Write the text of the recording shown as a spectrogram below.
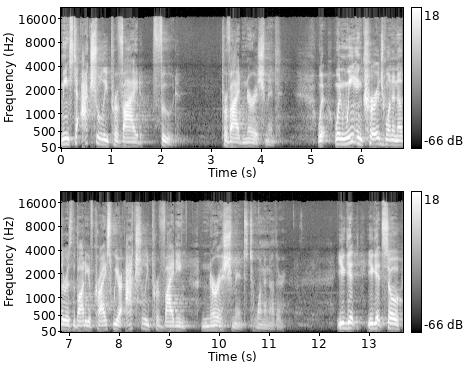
means to actually provide food, provide nourishment. When we encourage one another as the body of Christ, we are actually providing nourishment to one another. You get, you get so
